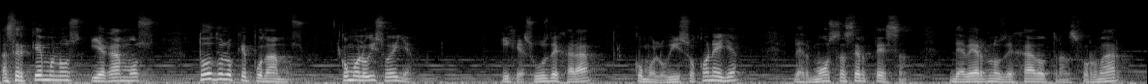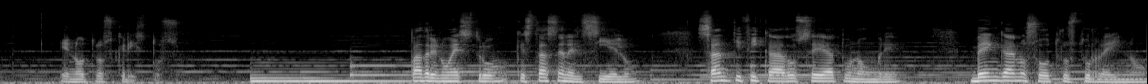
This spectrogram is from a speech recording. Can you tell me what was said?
acerquémonos y hagamos todo lo que podamos, como lo hizo ella. Y Jesús dejará, como lo hizo con ella, la hermosa certeza de habernos dejado transformar en otros Cristos. Padre nuestro que estás en el cielo, santificado sea tu nombre, venga a nosotros tu reino,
